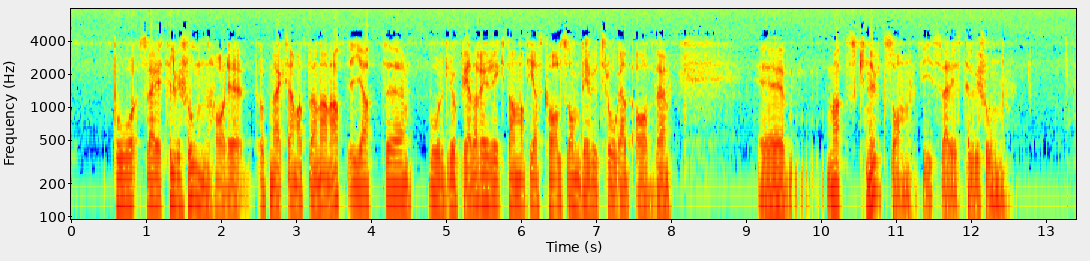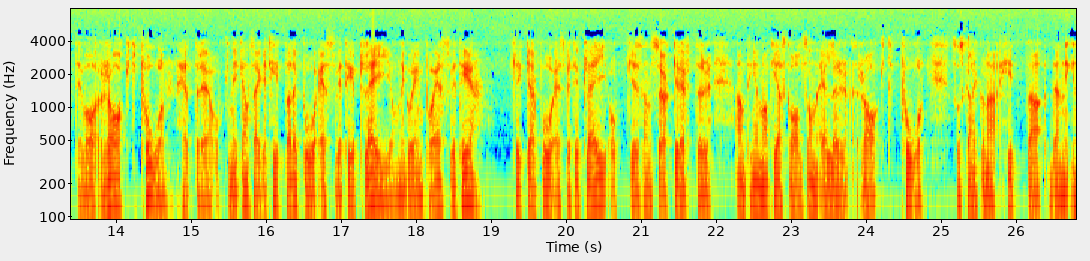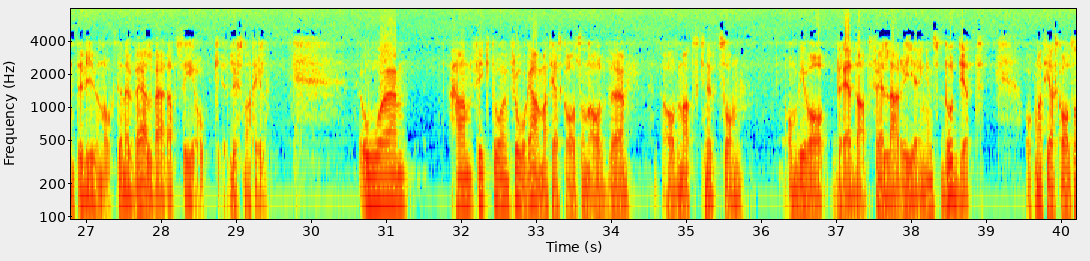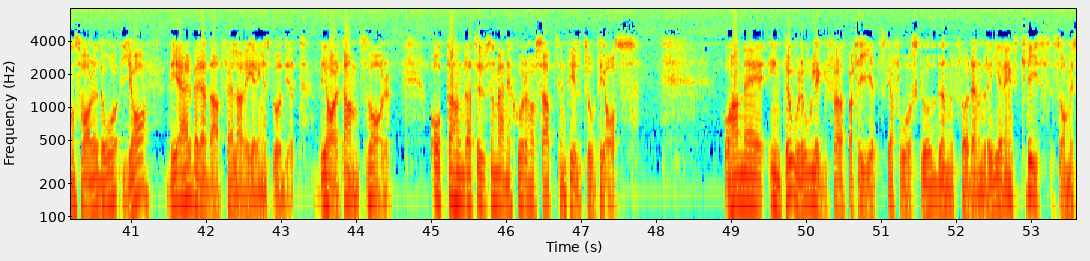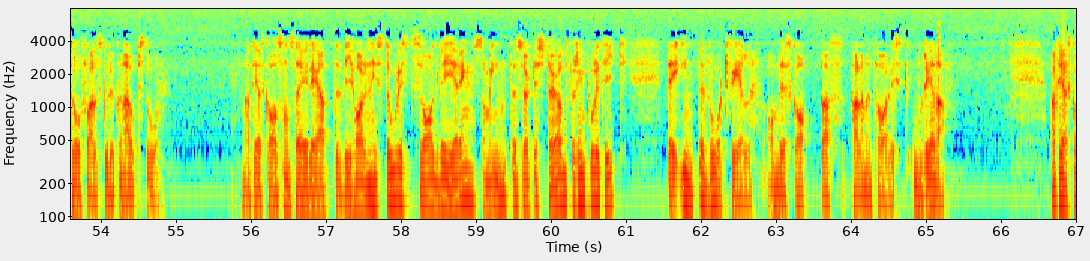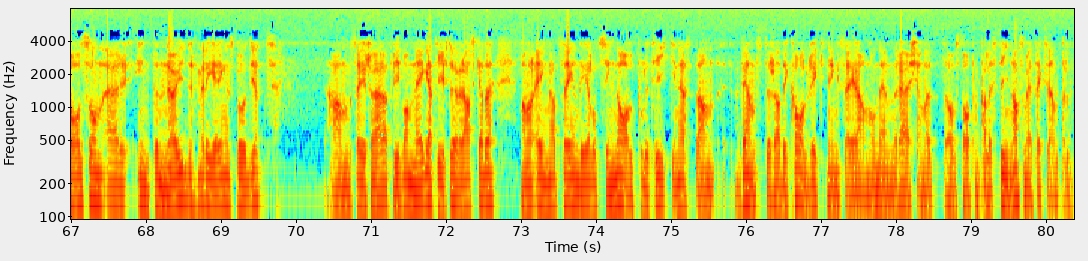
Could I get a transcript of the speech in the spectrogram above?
på Sveriges Television har det uppmärksammats bland annat i att eh, vår gruppledare i riksdagen Mattias Karlsson blev utfrågad av eh, eh, Mats Knutsson i Sveriges Television. Det var Rakt på hette det och ni kan säkert hitta det på SVT Play om ni går in på SVT klickar på SVT Play och eh, sen söker efter antingen Mattias Karlsson eller Rakt på så ska ni kunna hitta den intervjun och den är väl värd att se och lyssna till. Och eh, han fick då en fråga, Mattias Karlsson, av, eh, av Mats Knutsson om vi var beredda att fälla regeringens budget. Och Mattias Karlsson svarade då, ja, vi är beredda att fälla regeringens budget. Vi har ett ansvar. 800 000 människor har satt sin tilltro till oss. Och han är inte orolig för att partiet ska få skulden för den regeringskris som i så fall skulle kunna uppstå. Mattias Karlsson säger det att vi har en historiskt svag regering som inte söker stöd för sin politik. Det är inte vårt fel om det skapas parlamentarisk oreda. Mattias Karlsson är inte nöjd med regeringens budget. Han säger så här att vi var negativt överraskade. Man har ägnat sig en del åt signalpolitik i nästan vänsterradikal riktning säger han och nämner erkännandet av staten Palestina som ett exempel.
